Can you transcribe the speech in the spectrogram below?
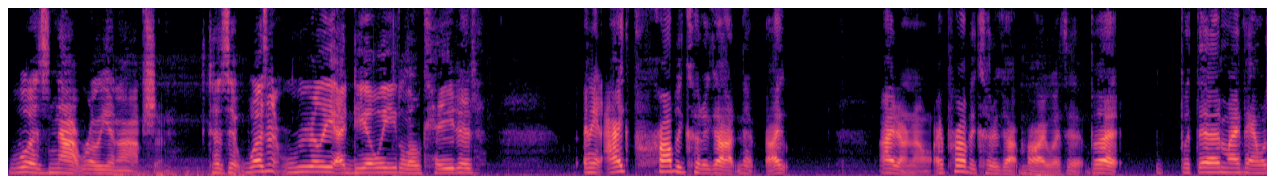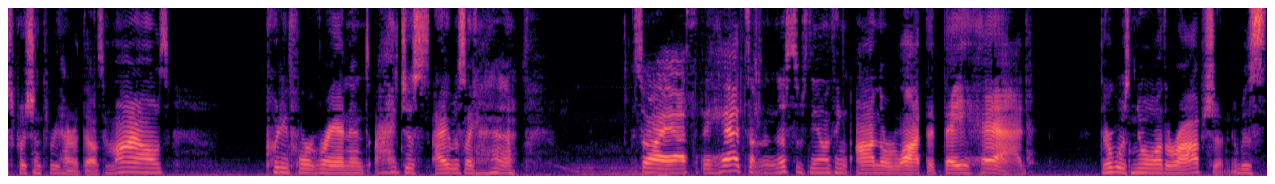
was not really an option because it wasn't really ideally located. I mean, I probably could have gotten it. I I don't know. I probably could have gotten by with it, but but then my van was pushing 300,000 miles, putting four grand in. I just, I was like, huh. So I asked if they had something. This was the only thing on their lot that they had. There was no other option. It was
